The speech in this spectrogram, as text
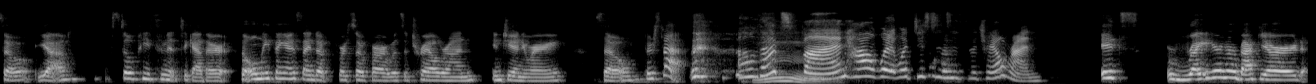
so yeah still piecing it together the only thing i signed up for so far was a trail run in january so there's that. oh, that's mm. fun. How what what distance is the trail run? It's right here in our backyard.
